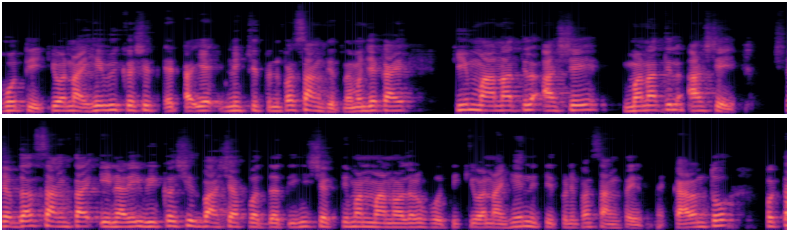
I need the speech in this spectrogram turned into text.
होती किंवा नाही हे विकसित निश्चितपणे पण सांगतात ना म्हणजे काय? की मनातील आशय मनातील आशय शब्दात सांगता येणारी विकसित भाषा पद्धती ही शक्तिमान मानवाजवळ होती किंवा नाही हे निश्चितपणे पण सांगता येत नाही. कारण तो फक्त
